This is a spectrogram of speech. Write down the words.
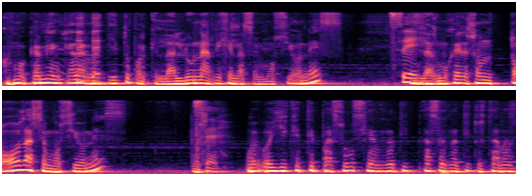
como cambian cada ratito porque la luna rige las emociones Sí. y las mujeres son todas emociones. sí. O- oye, ¿qué te pasó si al ratito- hace ratito estabas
